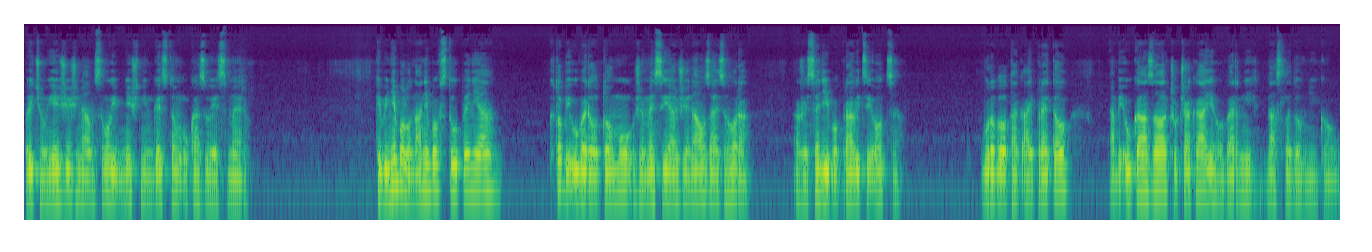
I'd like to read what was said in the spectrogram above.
pričom Ježiš nám svojim dnešným gestom ukazuje smer. Keby nebolo na nebo vstúpenia, kto by uveril tomu, že Mesiáš je naozaj z hora a že sedí po pravici Otca? Urobil tak aj preto, aby ukázal, čo čaká jeho verných nasledovníkov.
